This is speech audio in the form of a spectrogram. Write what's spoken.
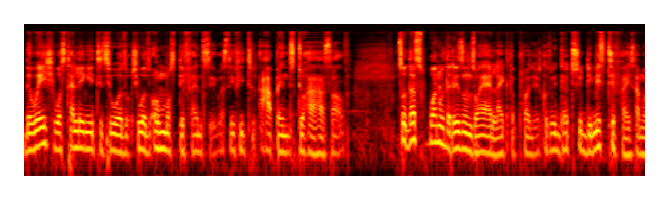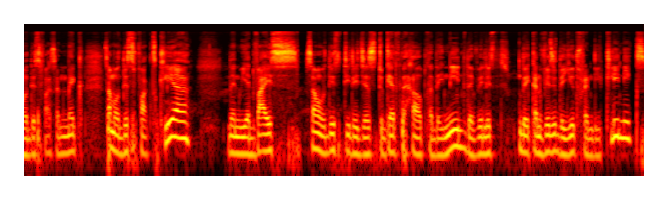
the way she was telling it, she was she was almost defensive, as if it happened to her herself. So that's one of the reasons why I like the project because we get to demystify some of these facts and make some of these facts clear then we advise some of these teenagers to get the help that they need. They, visit, they can visit the youth friendly clinics.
